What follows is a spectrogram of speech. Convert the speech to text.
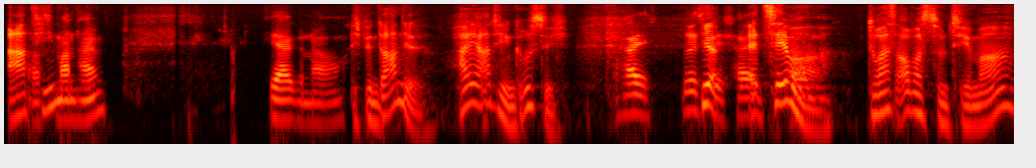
Artin? Aus Mannheim. Ja, genau. Ich bin Daniel. Hi, Artin, grüß dich. Hi, grüß ja, dich. Hi. Erzähl mal, du hast auch was zum Thema.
